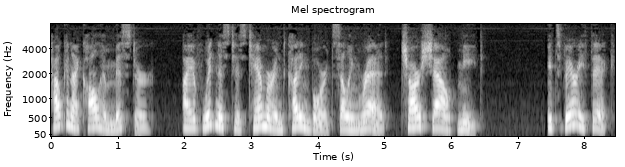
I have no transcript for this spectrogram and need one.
how can I call him Mr.? I have witnessed his tamarind cutting board selling red, char shao, meat. It's very thick,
